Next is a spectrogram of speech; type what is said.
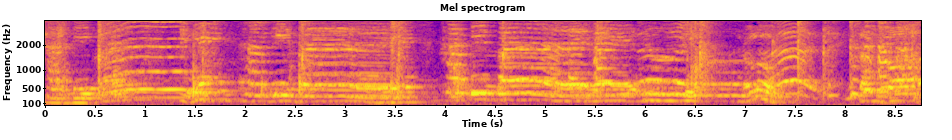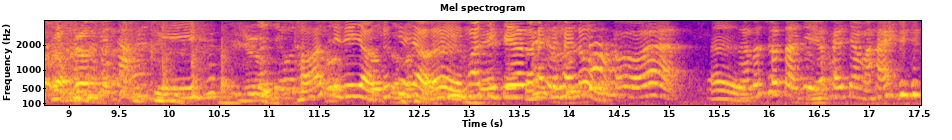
Happy birthday. Happy birthday. Happy birthday to you. Thở chị đi giờ suốt cái giờ ừ mà chị chơi sợ hay chơi hay luôn ừ. Nó số tài gì hay cho mà hay.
